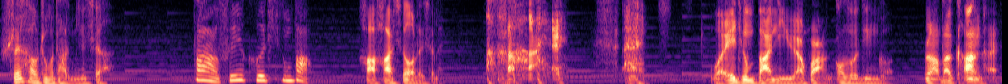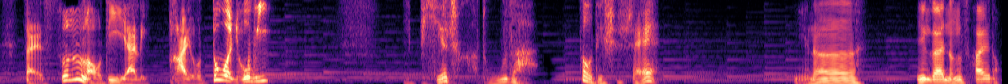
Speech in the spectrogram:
谁还有这么大的名气啊？大飞哥听罢，哈哈笑了起来。哈哈，哎，我一定把你原话告诉丁哥，让他看看在孙老弟眼里他有多牛逼。你别扯犊子，到底是谁？你呢，应该能猜到，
